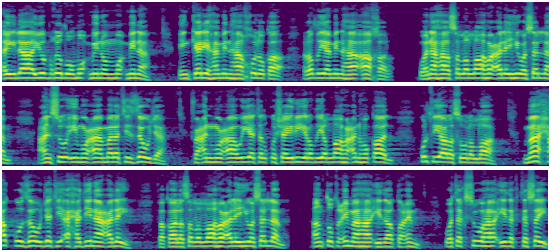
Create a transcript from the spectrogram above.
أي لا يبغض مؤمن مؤمنة إن كره منها خلقا رضي منها آخر. ونهى صلى الله عليه وسلم عن سوء معاملة الزوجة فعن معاوية القشيري رضي الله عنه قال قلت يا رسول الله ما حق زوجة أحدنا عليه؟ فقال صلى الله عليه وسلم أن تطعمها إذا طعمت وتكسوها إذا اكتسيت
